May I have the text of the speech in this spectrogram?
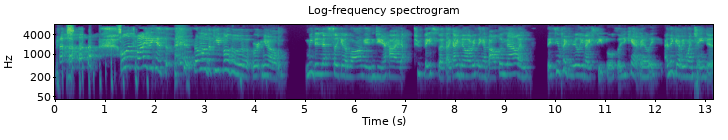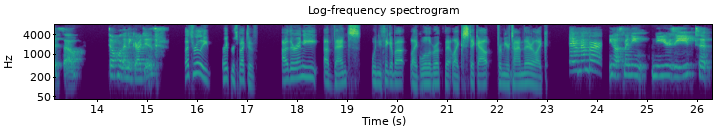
names. well, it's funny because some of the people who were, you know, we didn't necessarily get along in junior high through Facebook. Like I know everything about them now, and they seem like really nice people. So you can't really. I think everyone changes. So don't hold any grudges. That's really great perspective. Are there any events when you think about like Willowbrook that like stick out from your time there? Like I remember, you know, spending New Year's Eve to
